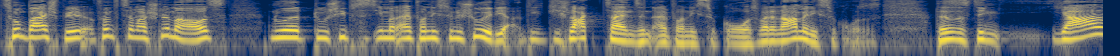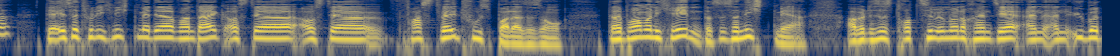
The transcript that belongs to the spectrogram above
zum Beispiel 15 Mal schlimmer aus, nur du schiebst es jemand einfach nicht so in die Schuhe. Die, die, die Schlagzeilen sind einfach nicht so groß, weil der Name nicht so groß ist. Das ist das Ding. Ja, der ist natürlich nicht mehr der Van Dijk aus der, aus der fast Weltfußballer-Saison. Da brauchen wir nicht reden, das ist er nicht mehr. Aber das ist trotzdem immer noch ein sehr, ein, ein über,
